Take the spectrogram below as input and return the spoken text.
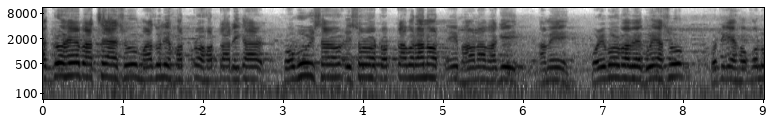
আগ্ৰহেৰে বাট চাই আছোঁ মাজুলী সত্ৰ সত্ৰাধিকাৰ প্ৰভু ঈশ্বৰৰ ঈশ্বৰৰ তত্বাৱধানত এই ভাওনা ভাগি আমি কৰিবৰ বাবে গৈ আছোঁ। গতিকে সকলো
